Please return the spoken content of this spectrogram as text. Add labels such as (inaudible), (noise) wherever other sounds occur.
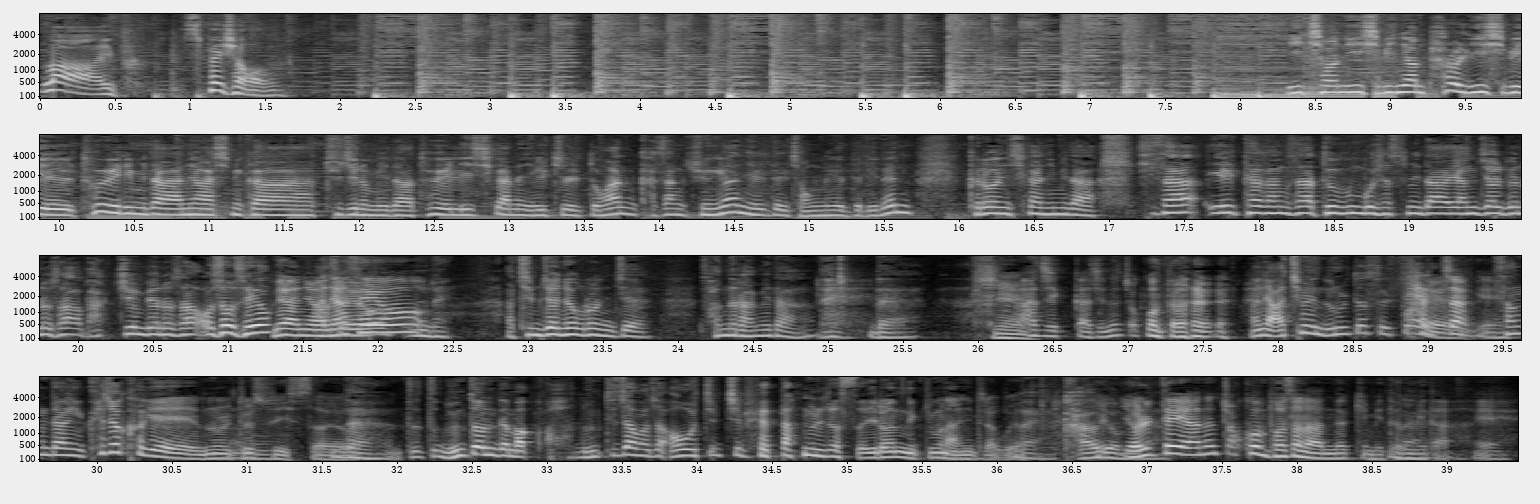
라이브 스페셜 2022년 8월 20일 토요일입니다. 안녕하십니까. 주진우입니다. 토요일 이 시간은 일주일 동안 가장 중요한 일들 정리해드리는 그런 시간입니다. 시사 1타 강사 두 분 모셨습니다. 양지열 변호사, 박지훈 변호사, 어서 오세요. 네, 안녕하세요. 안녕하세요. 네. 아침, 저녁으로 이제 서늘합니다. 네. 네. 예. 아직까지는 조금 덜. 아니 아침에 눈을 떴을 때 살짝 예. 상당히 쾌적하게 눈을 뜰수 음. 있어요. 네. 눈 뜨는데 막눈 어, 뜨자마자 어우 찝찝해 땀 흘렸어 이런 느낌은 아니더라고요. 네. 가을이 열대야는 조금 벗어난 느낌이 듭니다. 네. 예.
